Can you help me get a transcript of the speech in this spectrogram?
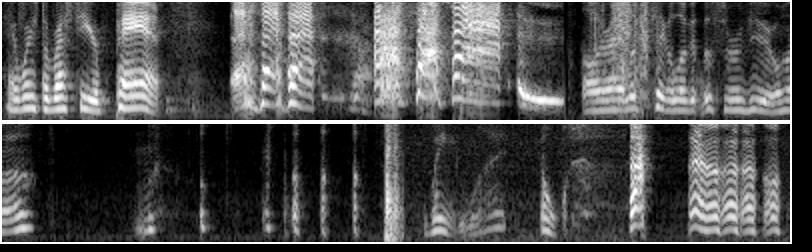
Hey, where's the rest of your pants? Alright, let's take a look at this review, huh? Wait, what? Oh.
